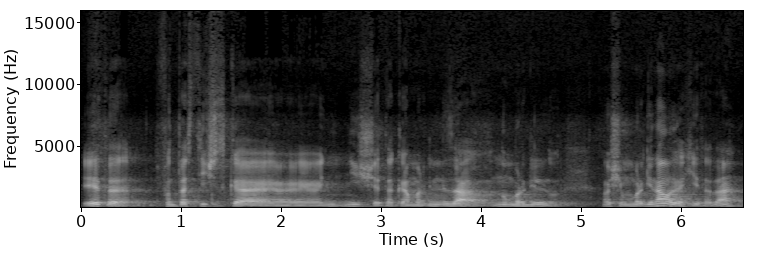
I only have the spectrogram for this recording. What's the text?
И это фантастическая, э, нищая такая маргинализация, ну, маргин... в общем, маргиналы какие-то, да,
